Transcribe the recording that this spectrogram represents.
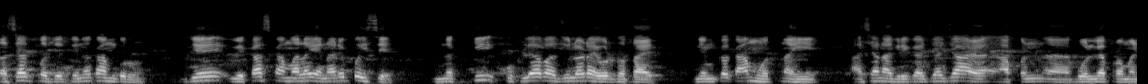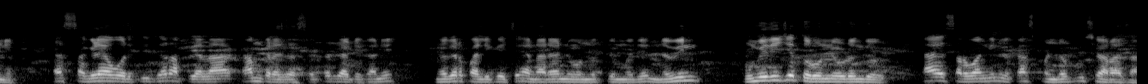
तशाच पद्धतीनं काम करून जे विकास कामाला येणारे पैसे नक्की कुठल्या बाजूला डायव्हर्ट होत आहेत नेमकं काम होत नाही अशा नागरिकाच्या ज्या आपण बोलल्याप्रमाणे त्या सगळ्यावरती जर आपल्याला काम करायचं असेल तर त्या ठिकाणी नगरपालिकेच्या येणाऱ्या निवडणुकीमध्ये नवीन उमेदीचे तरुण निवडून देऊ. काय? सर्वांगीण विकास पंढरपूर शहराचा.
